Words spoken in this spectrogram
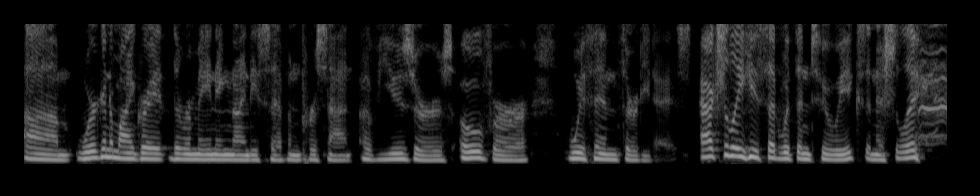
Um, we're going to migrate the remaining 97% of users over within 30 days. Actually he said within two weeks initially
